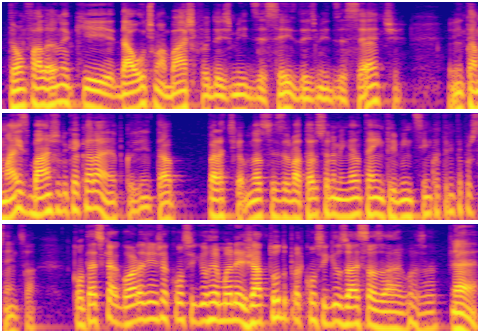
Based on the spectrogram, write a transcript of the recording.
Estão falando que da última baixa, que foi 2016, 2017, a gente está mais baixo do que aquela época. A gente está praticamente. Nosso reservatório, se eu não me engano, está entre 25% a 30% só. Acontece que agora a gente já conseguiu remanejar tudo para conseguir usar essas águas, né? É.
